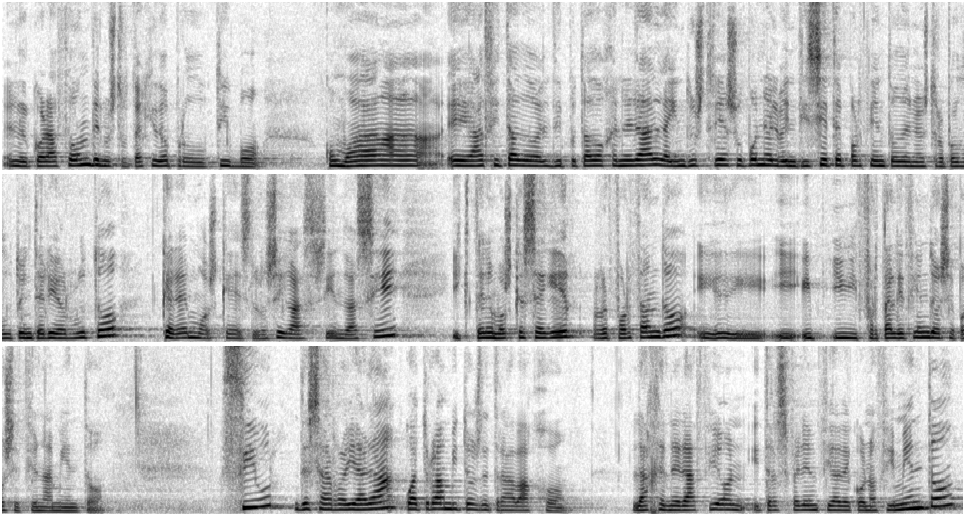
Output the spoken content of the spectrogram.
en el corazón de nuestro tejido productivo, como eh, ha, citado el diputado general, la industria supone el 27% de nuestro Producto Interior Bruto. Queremos que lo siga siendo así y tenemos que seguir reforzando y, fortaleciendo ese posicionamiento. CIUR desarrollará cuatro ámbitos de trabajo. La generación y transferencia de conocimiento,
